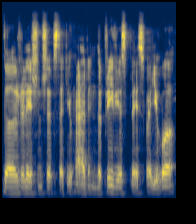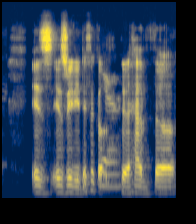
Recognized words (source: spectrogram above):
the relationships that you had in the previous place where you were is is really difficult Yeah. to have the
